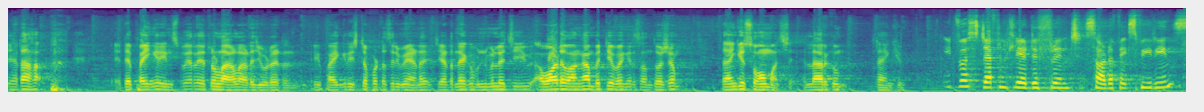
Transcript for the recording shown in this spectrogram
ചേട്ടാ എന്നെ ഭയങ്കര ഇൻസ്പയർ ചെയ്തിട്ടുള്ള ആളാണ് ചൂടേട്ടൻ ഈ ഭയങ്കര ഇഷ്ടപ്പെട്ട സിനിമയാണ്. ചേട്ടന്റെയൊക്കെ മുൻപിൽ വെച്ച് ഈ അവാർഡ് വാങ്ങാൻ പറ്റിയ ഭയങ്കര സന്തോഷം. താങ്ക് യു സോ മച്ച് എല്ലാവർക്കും thank you it was definitely a different sort of experience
